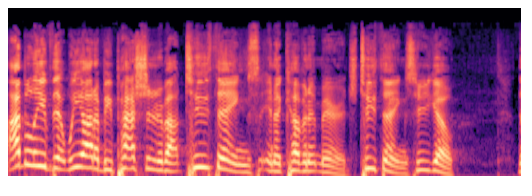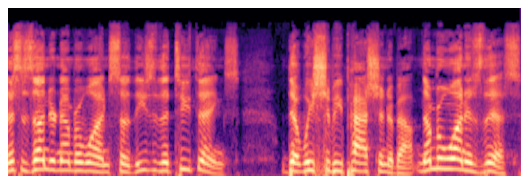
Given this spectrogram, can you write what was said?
I believe that we ought to be passionate about two things in a covenant marriage. Two things. Here you go. This is under number one. So these are the two things that we should be passionate about. Number one is this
